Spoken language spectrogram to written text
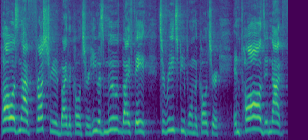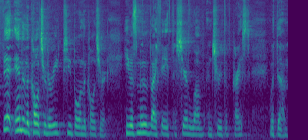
Paul was not frustrated by the culture. He was moved by faith to reach people in the culture. And Paul did not fit into the culture to reach people in the culture. He was moved by faith to share the love and truth of Christ with them.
